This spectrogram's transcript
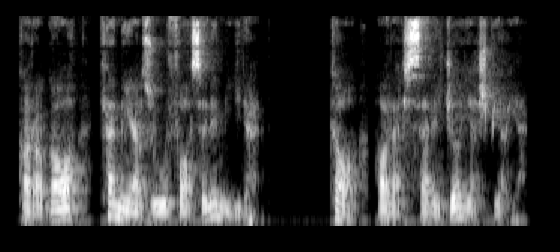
کاراگاه کمی از او فاصله می گیرد تا حالش سر جایش بیاید.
